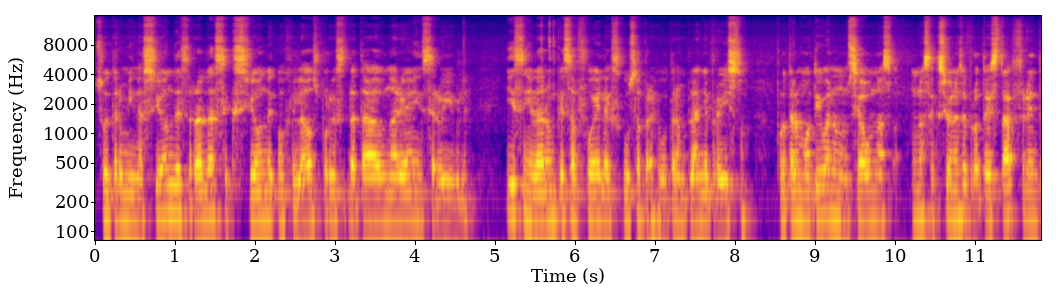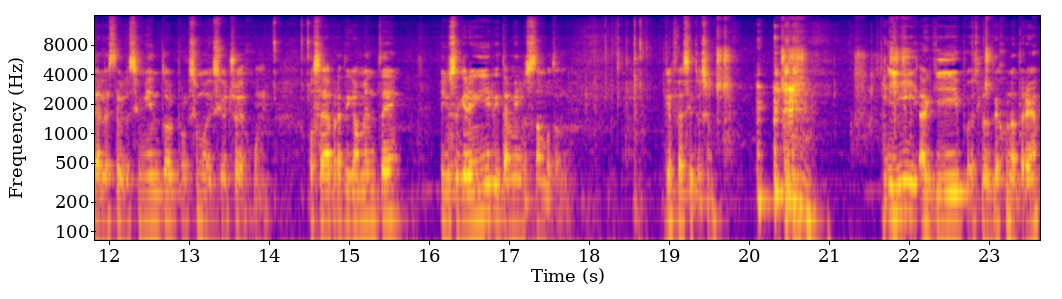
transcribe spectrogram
su determinación de cerrar la sección de congelados porque se trataba de un área inservible y señalaron que esa fue la excusa para ejecutar un plan ya previsto. Por tal motivo han anunciado unas, unas acciones de protesta frente al establecimiento el próximo 18 de junio. O sea, prácticamente ellos se quieren ir y también los están votando. Qué fea situación. y aquí pues les dejo una tarea.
